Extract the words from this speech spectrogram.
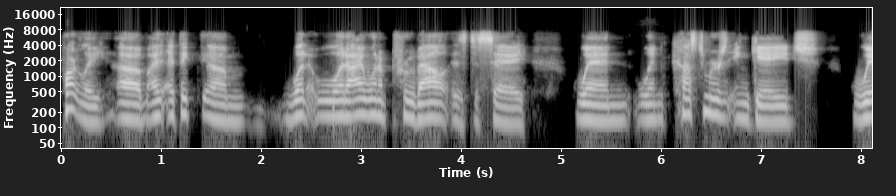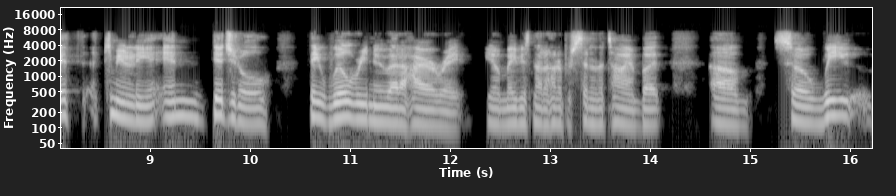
partly. Um, I, I think um, what what I want to prove out is to say when when customers engage with a community in digital, they will renew at a higher rate. You know, maybe it's not 100% of the time, but um, so we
